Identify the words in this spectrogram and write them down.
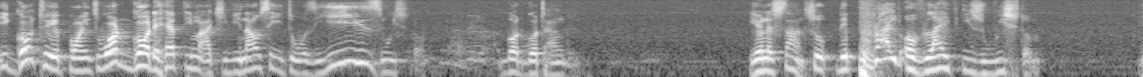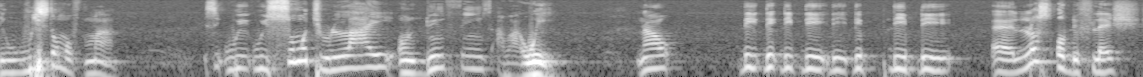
he got to a point, what God helped him achieve, he now say it was his wisdom. God got angry. You understand? So the pride of life is wisdom. The wisdom of man. You see, we, we so much rely on doing things our way. Now, the, the, the, the, the, the, the uh, lust of the flesh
